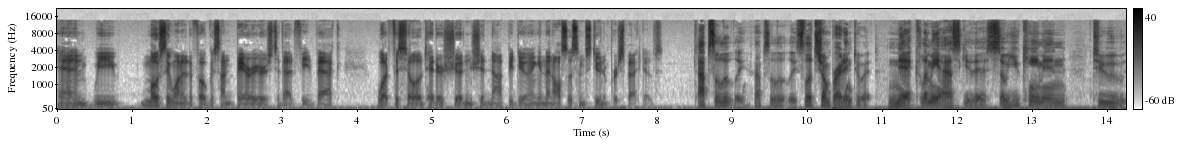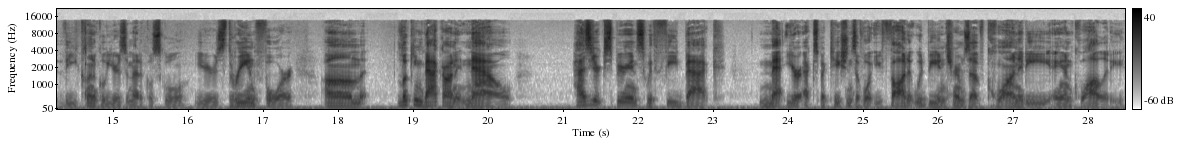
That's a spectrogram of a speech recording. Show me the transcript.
And we mostly wanted to focus on barriers to that feedback, what facilitators should and should not be doing, and then also some student perspectives. Absolutely, absolutely. So let's jump right into it. Nick, let me ask you this. So you came in to the clinical years of medical school, years three and four. Um, looking back on it now, has your experience with feedback met your expectations of what you thought it would be in terms of quantity and quality?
